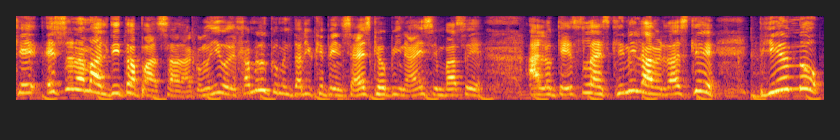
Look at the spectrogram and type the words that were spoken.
que es una maldita pasada Como digo, dejadme en los comentarios qué pensáis, qué opináis en base a lo que es la skin Y la verdad es que viendo,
